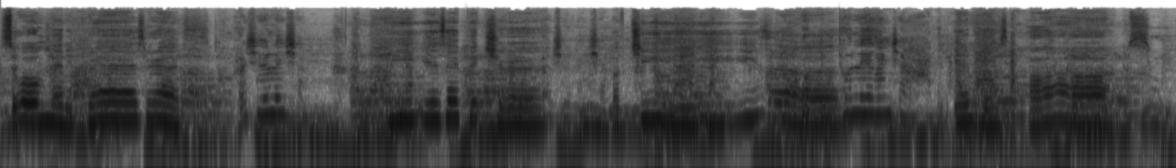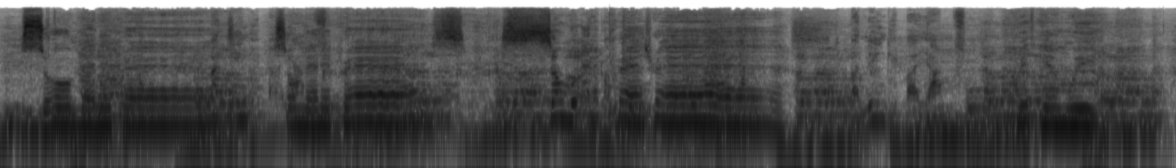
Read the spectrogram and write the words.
so many prayers rest. He is a picture of Jesus. And in his arms, so many prayers, so many prayers, so many prayers. With him we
